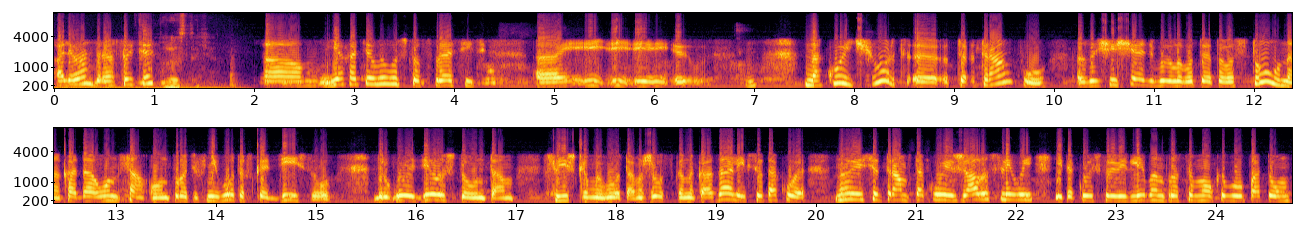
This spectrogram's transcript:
Алло, здравствуйте. Здравствуйте. Я хотела вот что спросить. А, на кой черт э, Трампу защищать было вот этого Стоуна, когда он сам, он против него, так сказать, действовал. Другое дело, что он там слишком его там жестко наказали и все такое. Но если Трамп такой жалостливый и такой справедливый, он просто мог его потом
